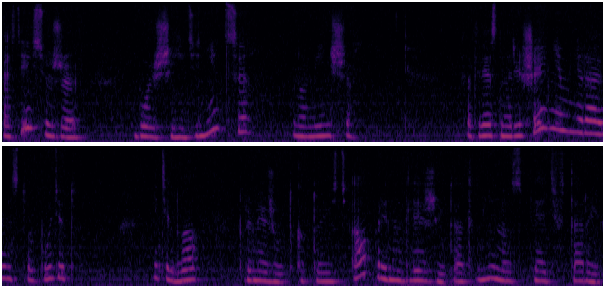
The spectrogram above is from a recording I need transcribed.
А здесь уже больше единицы, но меньше. Соответственно, решением неравенства будет этих два промежутка. То есть А принадлежит от минус 5 вторых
